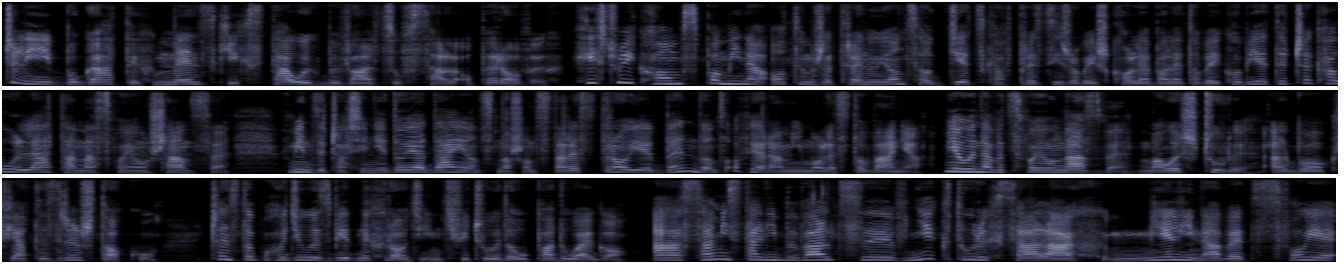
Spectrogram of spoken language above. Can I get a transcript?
czyli bogatych, męskich, stałych bywalców sal operowych. History.com wspomina o tym, że trenujące od dziecka w prestiżowej szkole baletowej kobiety czekały lata na swoją szansę, w międzyczasie nie dojadając, nosząc stare stroje, będąc ofiarami molestowania. Miały nawet swoją nazwę, małe szczury albo kwiaty z rynsztoku często pochodziły z biednych rodzin, ćwiczyły do upadłego, a sami stali bywalcy w niektórych salach mieli nawet swoje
